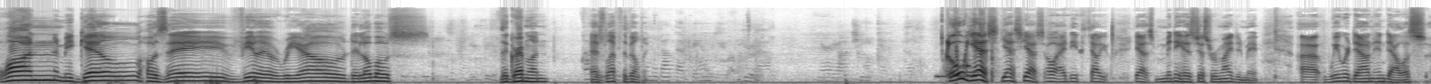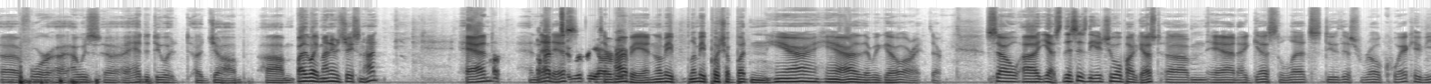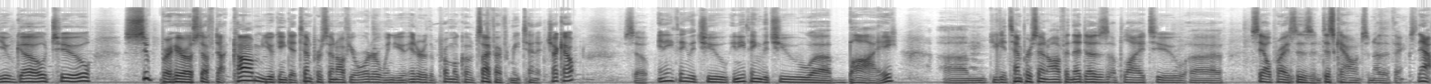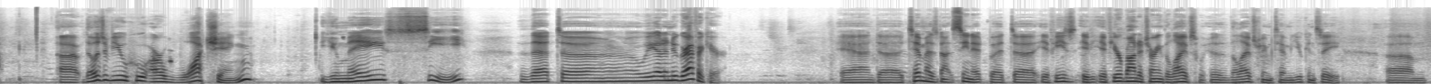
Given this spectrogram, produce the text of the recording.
Juan Miguel Jose Villarreal de Lobos, the gremlin, has left the building. Oh, yes, yes, yes. Oh, I need to tell you. Yes, Minnie has just reminded me. Uh, we were down in Dallas uh, for, uh, I was, uh, I had to do a, a job. Um, by the way, my name is Jason Hunt. And and that I'm is Timothy Tim Harvey. Harvey. And let me let me push a button here, here. There we go. All right, there. So uh, yes, this is the H2O podcast, um, and I guess let's do this real quick. If you go to superherostuff.com, you can get ten percent off your order when you enter the promo code Sci-Fi for Me ten at checkout. So anything that you anything that you uh, buy, um, you get ten percent off, and that does apply to uh, sale prices and discounts and other things. Now, uh, those of you who are watching, you may see that uh, we got a new graphic here. And uh, Tim has not seen it, but uh, if he's if, if you're monitoring the live uh, the live stream, Tim, you can see. Um,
